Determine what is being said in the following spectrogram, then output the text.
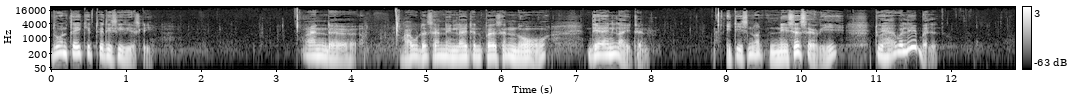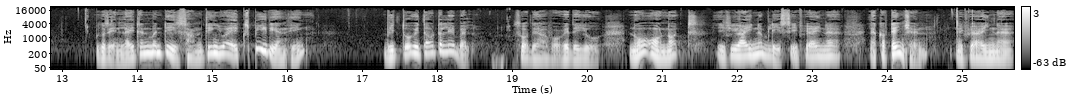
don't take it very seriously. And uh, how does an enlightened person know they are enlightened? It is not necessary to have a label. Because enlightenment is something you are experiencing with or without a label. So therefore, whether you know or not, if you are in a bliss, if you are in a lack of tension, if you are in a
